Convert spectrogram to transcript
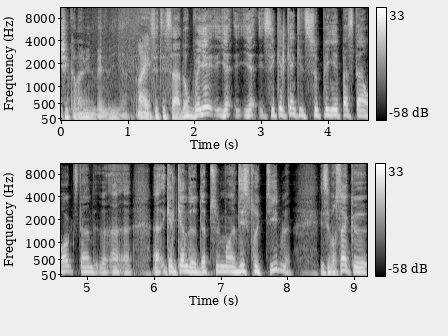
j'ai quand même une belle vie. hein. Ouais. C'était ça. Donc, vous voyez, il y a- il y a- c'est quelqu'un qui ne se plaignait pas. C'était un rock, c'était un, un- un- un- quelqu'un d'absolument indestructible. Et c'est pour ça que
